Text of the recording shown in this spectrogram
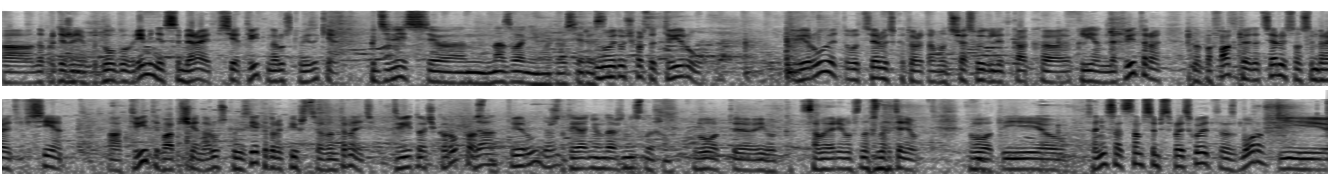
э, на протяжении долгого времени собирает все твиты на русском языке. Поделись э, названием этого сервиса. Ну, это очень просто. Твиру. Твиру это вот сервис, который там вот сейчас выглядит как э, клиент для Твиттера, но по факту этот сервис, он собирает все а, твиты вообще на русском языке, которые пишутся в интернете. Tweet.ru просто? Да, Твиру, да. Что-то я о нем даже не слышал. Вот, э, и вот самое время узнать о нем. Вот, и э, они сам происходит сбор и,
